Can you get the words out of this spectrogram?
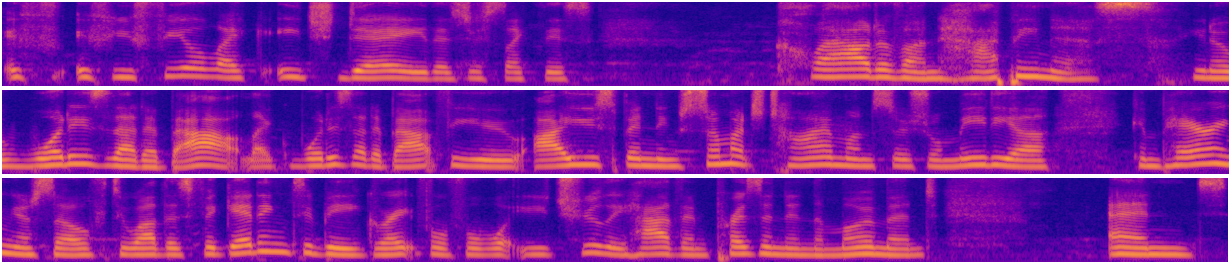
if if you feel like each day there's just like this cloud of unhappiness you know what is that about like what is that about for you are you spending so much time on social media comparing yourself to others forgetting to be grateful for what you truly have and present in the moment and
